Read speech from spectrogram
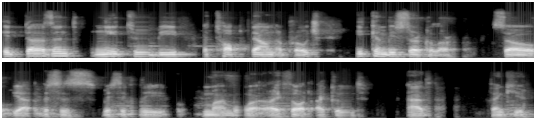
it doesn't need to be a top-down approach. It can be circular. So yeah, this is basically my, what I thought I could add. Thank you.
